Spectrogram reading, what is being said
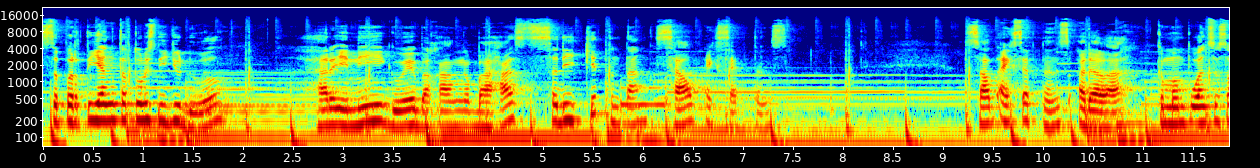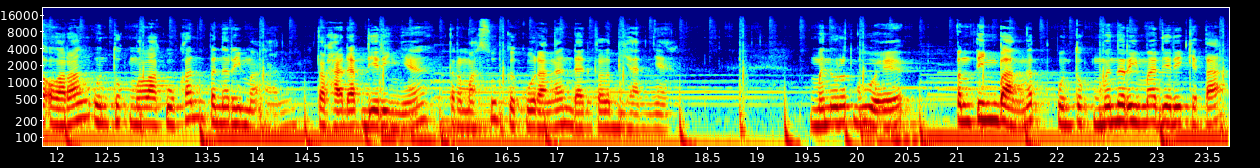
Seperti yang tertulis di judul hari ini gue bakal ngebahas sedikit tentang self acceptance self acceptance adalah kemampuan seseorang untuk melakukan penerimaan terhadap dirinya, termasuk kekurangan dan kelebihannya. Menurut gue, penting banget untuk menerima diri kita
